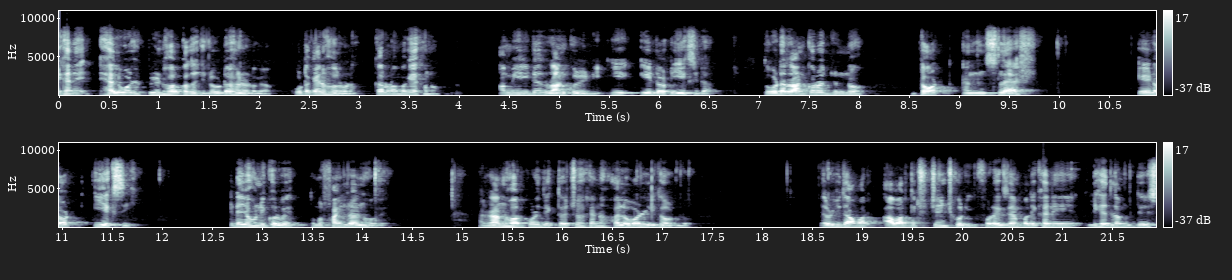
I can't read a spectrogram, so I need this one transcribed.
এখানে হ্যালো ওয়ার্ল্ড প্রিন্ট হওয়ার কথা ছিল, ওটা হলো না ওটা কেন হলো না? কারণ আমাকে এখনও আমি এটা রান করিনি ই এ ডট ইএক্সিটা তো ওটা রান করার জন্য dot and slash a dot EXE এটা যখনই করবে, তোমার ফাইল রান হবে। রান হওয়ার পরে দেখতে পাচ্ছ এখানে হ্যালো ওয়ার্ল্ড লেখা উঠল। এবার যদি আমার আবার কিছু চেঞ্জ করি ফর এক্সাম্পল এখানে লিখে দিলাম this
